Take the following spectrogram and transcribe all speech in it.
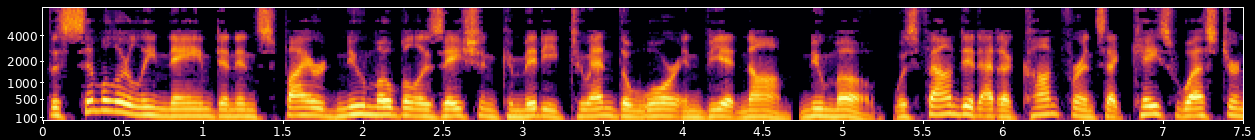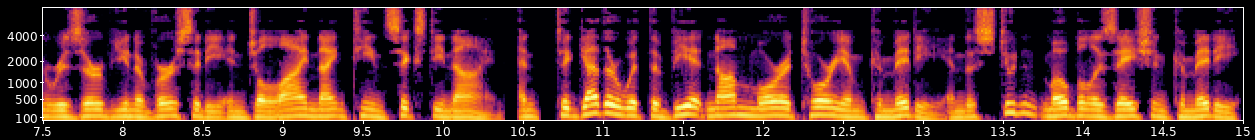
The similarly named and inspired New Mobilization Committee to End the War in Vietnam was founded at a conference at Case Western Reserve University in July 1969, and, together with the Vietnam Moratorium Committee and the Student Mobilization Committee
